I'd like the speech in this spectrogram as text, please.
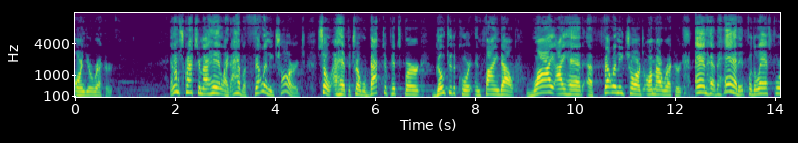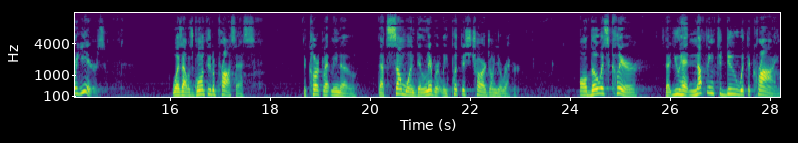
on your record. And I'm scratching my head like, I have a felony charge. So I had to travel back to Pittsburgh, go to the court, and find out why I had a felony charge on my record and have had it for the last four years. Was I was going through the process, the clerk let me know that someone deliberately put this charge on your record. Although it's clear that you had nothing to do with the crime,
